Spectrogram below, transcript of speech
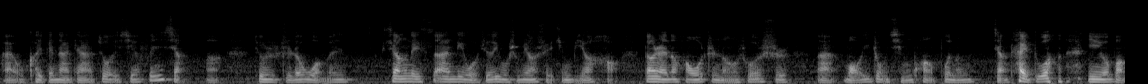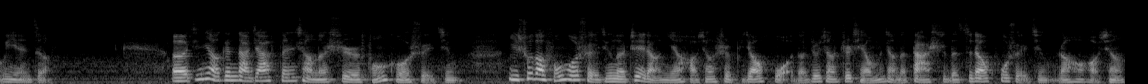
哎，我可以跟大家做一些分享啊，就是指的我们像类似案例，我觉得用什么样水晶比较好。当然的话，我只能说是。啊，某一种情况不能讲太多，因为有保密原则。呃，今天要跟大家分享的是缝合水晶。一说到缝合水晶呢，这两年好像是比较火的，就像之前我们讲的大师的资料库水晶，然后好像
